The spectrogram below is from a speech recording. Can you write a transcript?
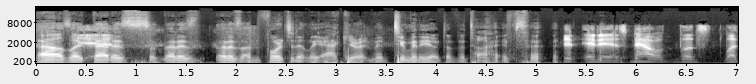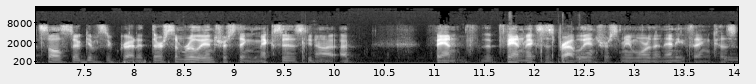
I was like, yeah. that is that is that is unfortunately accurate too many of the times. it, it is. Now let's let's also give some credit. There's some really interesting mixes. You know, I, fan the fan mixes probably interest me more than anything because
